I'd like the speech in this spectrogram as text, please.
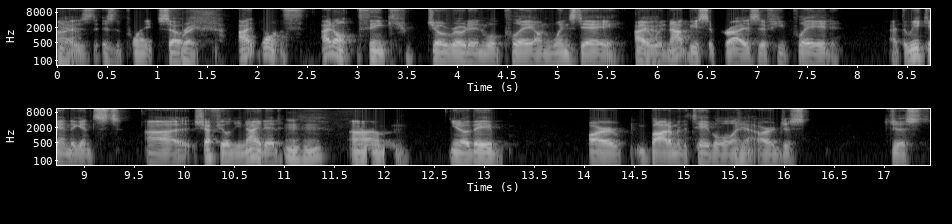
uh, Yeah. is is the point. So Right. I don't th- I don't think Joe Rodon will play on Wednesday. I would not be surprised if he played at the weekend against uh, Sheffield United. Mm-hmm. Um, you know, they are bottom of the table and Yeah. are just just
